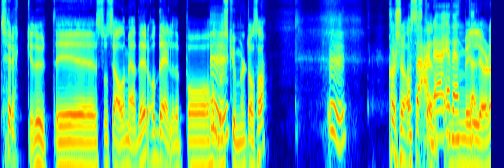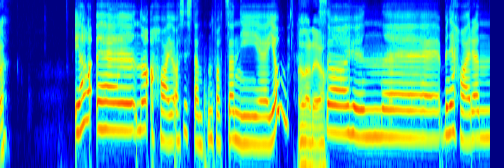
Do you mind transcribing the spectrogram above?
trøkke det ut i sosiale medier og dele det på Holde det skummelt også. Mm. Kanskje Og så er det- assistenten vil gjøre det? Ja, øh, nå har jo assistenten fått seg ny øh, jobb, Ja, det er det, ja. så hun øh, Men jeg har en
